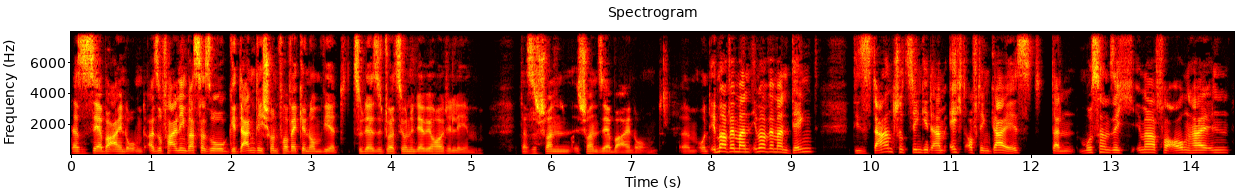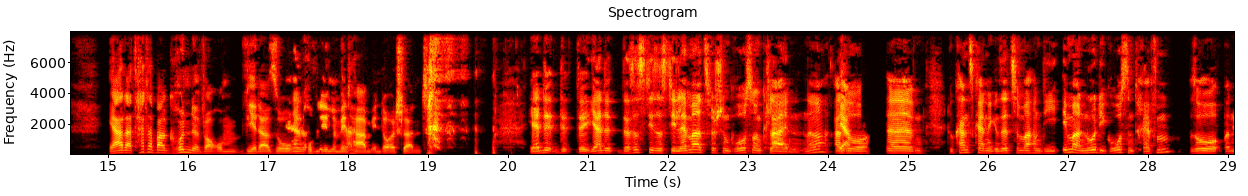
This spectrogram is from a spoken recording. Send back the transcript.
Das ist sehr beeindruckend. Also vor allen Dingen, was da so gedanklich schon vorweggenommen wird zu der Situation, in der wir heute leben. Das ist schon, ist schon sehr beeindruckend. Ähm, und immer wenn man, immer wenn man denkt, dieses Datenschutzding geht einem echt auf den Geist, dann muss man sich immer vor Augen halten, ja, das hat aber Gründe, warum wir da so ja, Probleme mit ja. haben in Deutschland. Ja, ja, das ist dieses Dilemma zwischen Großen und Kleinen. Ne? Also ja. ähm, du kannst keine Gesetze machen, die immer nur die Großen treffen. So und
